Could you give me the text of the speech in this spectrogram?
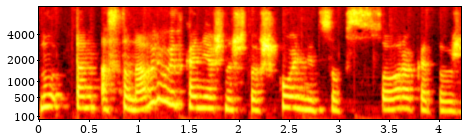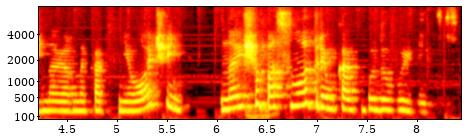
Ну, там останавливает, конечно, что школьницу в 40 это уже, наверное, как не очень. Но еще посмотрим, как буду выглядеть.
